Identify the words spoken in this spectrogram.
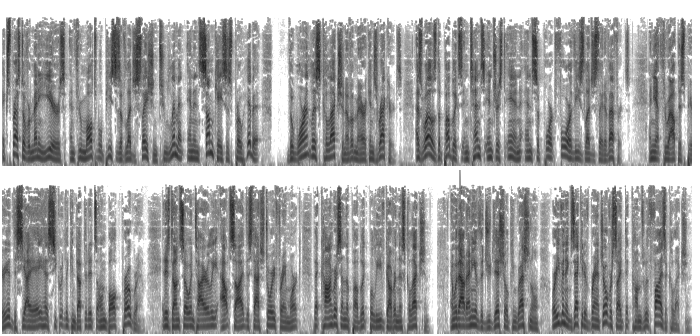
expressed over many years and through multiple pieces of legislation to limit and in some cases prohibit the warrantless collection of Americans' records, as well as the public's intense interest in and support for these legislative efforts. And yet throughout this period, the CIA has secretly conducted its own bulk program. It has done so entirely outside the statutory framework that Congress and the public believe govern this collection. And without any of the judicial, congressional, or even executive branch oversight that comes with FISA collection.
